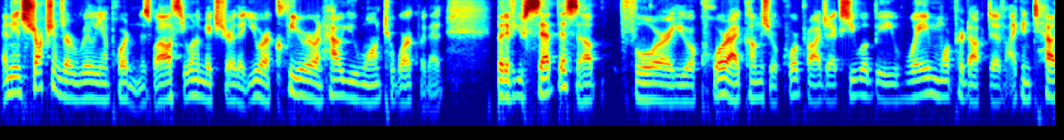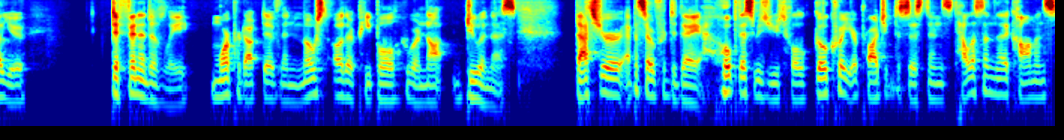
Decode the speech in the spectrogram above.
And the instructions are really important as well. So you want to make sure that you are clear on how you want to work with it. But if you set this up for your core outcomes, your core projects, you will be way more productive. I can tell you definitively more productive than most other people who are not doing this. That's your episode for today. I hope this was useful. Go create your project assistants. Tell us in the comments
